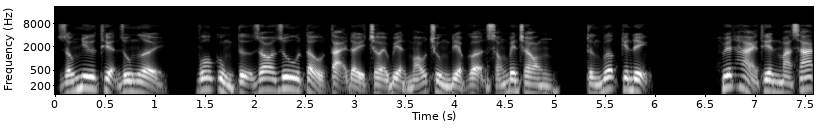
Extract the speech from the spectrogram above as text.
giống như thiện du người, vô cùng tự do du tẩu tại đầy trời biển máu trùng điệp gợn sóng bên trong, từng bước kiên định. Huyết hải thiên ma sát.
